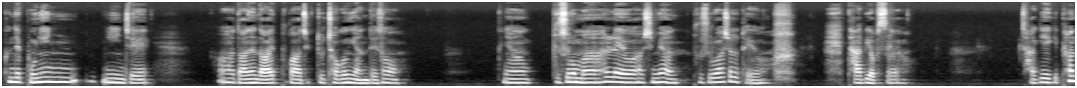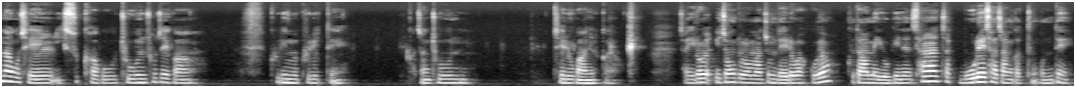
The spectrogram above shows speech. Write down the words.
근데 본인이 이제 아, 나는 나이프가 아직도 적응이 안 돼서 그냥 붓으로만 할래요 하시면 붓으로 하셔도 돼요. 답이 없어요. 자기에게 편하고 제일 익숙하고 좋은 소재가 그림을 그릴 때 가장 좋은 재료가 아닐까요? 자, 이러, 이 정도로만 좀 내려왔고요. 그 다음에 여기는 살짝 모래사장 같은 건데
